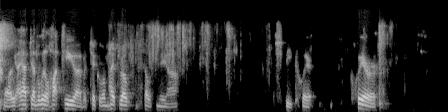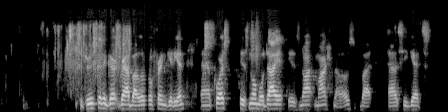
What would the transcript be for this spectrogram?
sorry, I have to have a little hot tea. I have a tickle in my throat. It helps me uh, speak clear, clearer. So Drew's going to grab our little friend Gideon. And of course, his normal diet is not marshmallows, but as he gets,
